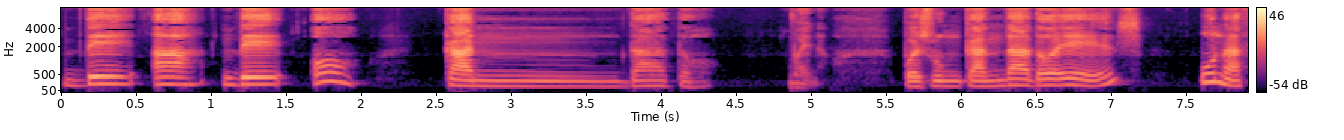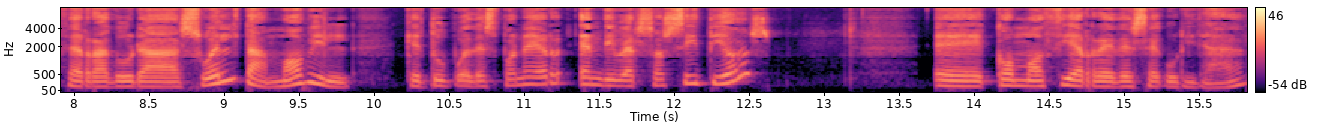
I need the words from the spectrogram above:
C-A-N-D-A-D-O. Candado. Bueno, pues un candado es una cerradura suelta, móvil, que tú puedes poner en diversos sitios eh, como cierre de seguridad,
